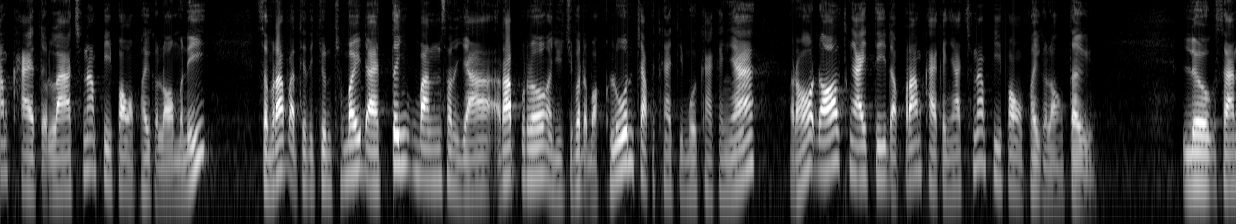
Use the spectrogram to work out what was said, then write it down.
5ខែតុលាឆ្នាំ2020កន្លងមកនេះសម្រាប់អតិថិជនថ្មីដែលទិញបានសន្យារ៉ាប់រងអាយុជីវិតរបស់ខ្លួនចាប់ពីថ្ងៃទី1ខែកញ្ញារហូតដល់ថ្ងៃទី15ខែកញ្ញាឆ្នាំ2020កន្លងទៅលោកសាន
